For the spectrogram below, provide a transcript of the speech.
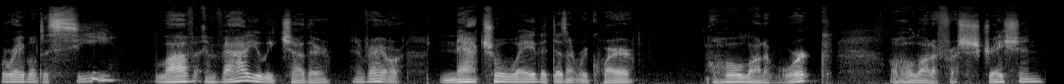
We're able to see, love and value each other in a very natural way that doesn't require a whole lot of work, a whole lot of frustration.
